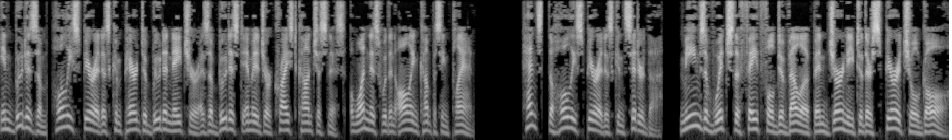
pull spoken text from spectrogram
In Buddhism, Holy Spirit is compared to Buddha nature as a Buddhist image or Christ consciousness, a oneness with an all-encompassing plan. Hence, the Holy Spirit is considered the means of which the faithful develop and journey to their spiritual goal.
